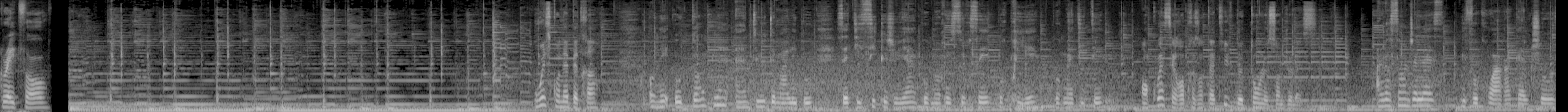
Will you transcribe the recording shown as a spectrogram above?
grateful. Où est-ce qu'on est Petra? On est au temple hindou de Malibu. C'est ici que je viens pour me ressourcer, pour prier, pour méditer. En quoi c'est représentatif de ton Los Angeles? À Los Angeles, il faut croire à quelque chose.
